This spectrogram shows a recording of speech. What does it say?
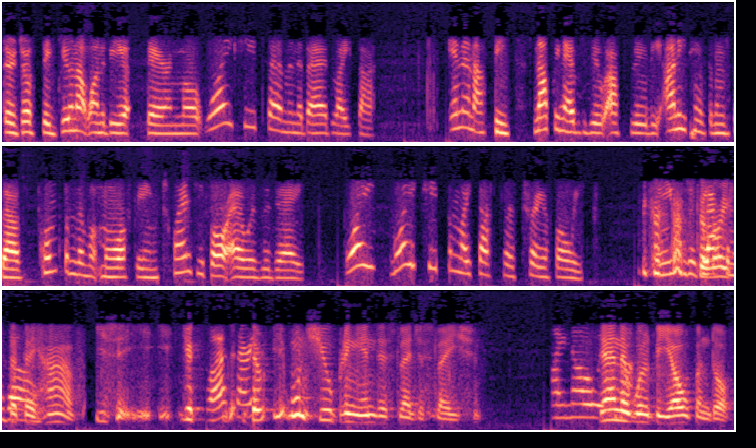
they're just, they do not want to be there anymore. Why keep them in a bed like that? In and happy, not being able to do absolutely anything for themselves, pumping them with morphine 24 hours a day. Why, why keep them like that for three or four weeks? Because that's the life that they have. You see, you, you, What? Once you bring in this legislation, I know. then it will be opened up.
